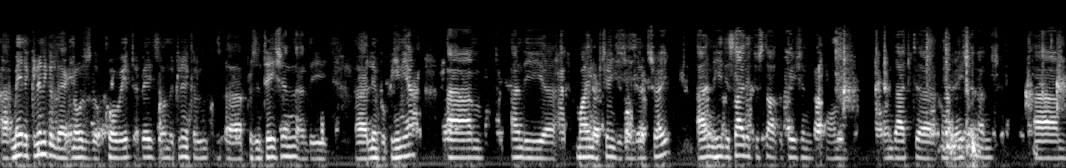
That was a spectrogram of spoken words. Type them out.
uh, made a clinical diagnosis of COVID based on the clinical uh, presentation and the uh, lymphopenia um, and the minor changes on the X-ray, and he decided to start the patient on on that combination. And um,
